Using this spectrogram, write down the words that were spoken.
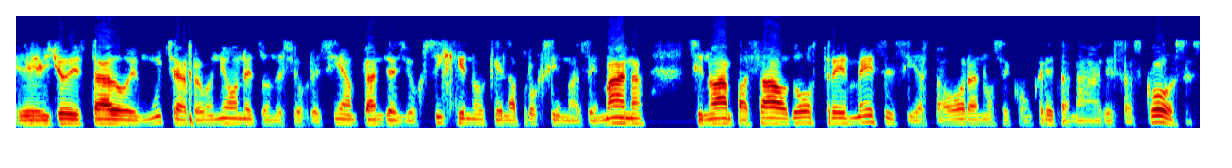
Eh, yo he estado en muchas reuniones donde se ofrecían plantas de oxígeno que la próxima semana, si no han pasado dos, tres meses y hasta ahora no se concreta nada de esas cosas.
